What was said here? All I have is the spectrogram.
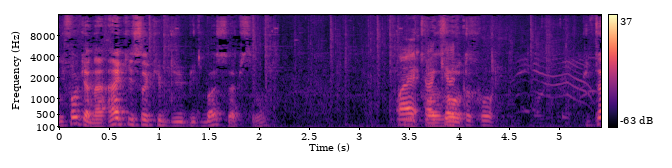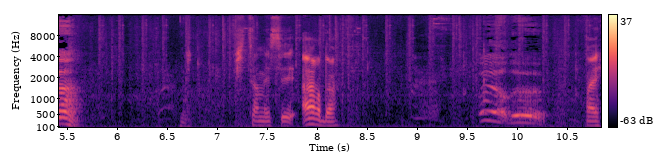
Il faut qu'il y en a un qui s'occupe du big boss là, puis c'est bon. Ouais, T'inquiète, autres. Coco. Putain. putain, mais c'est hard. hein. Merde. Ouais.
